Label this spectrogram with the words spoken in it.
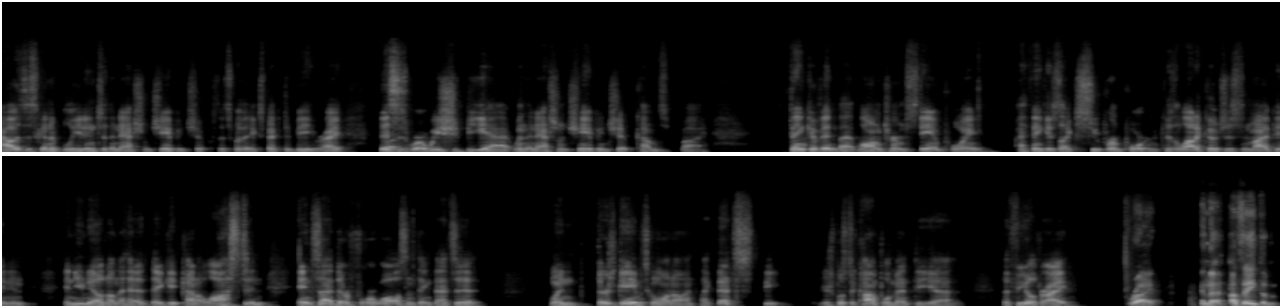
how is this going to bleed into the national championship? Because that's where they expect to be, right? This right. is where we should be at when the national championship comes by think of it that long term standpoint, I think is like super important because a lot of coaches, in my opinion, and you nailed on the head, they get kind of lost in inside their four walls and think that's it. When there's games going on, like that's the you're supposed to complement the uh, the field, right? Right. And I think the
